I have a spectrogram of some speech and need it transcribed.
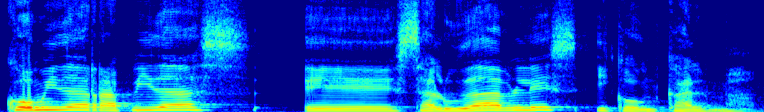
comidas rápidas, eh, saludables y con calma.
